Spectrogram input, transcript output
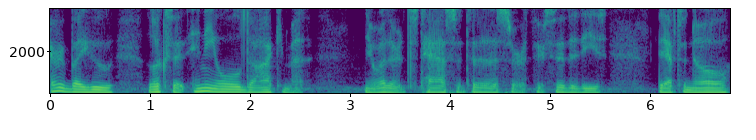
Everybody who looks at any old document, you know, whether it's Tacitus or Thucydides, they have to know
